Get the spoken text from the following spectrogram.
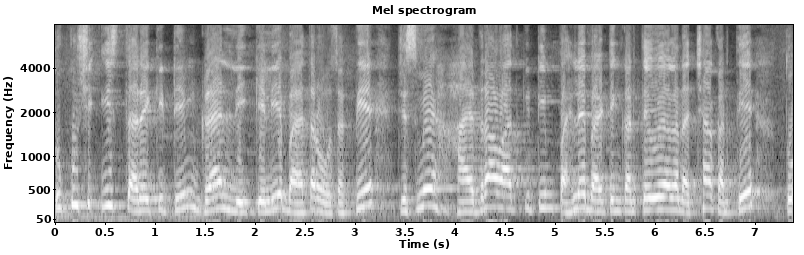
तो कुछ इस तरह की टीम ग्रैंड लीग के लिए बेहतर हो सकती है, जिसमें हैदराबाद की टीम पहले बैटिंग करते हुए अगर अच्छा करती है तो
